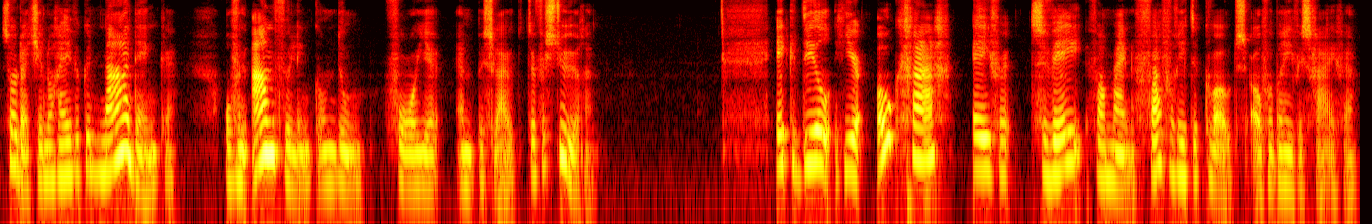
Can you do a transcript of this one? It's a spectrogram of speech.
zodat je nog even kunt nadenken of een aanvulling kan doen voor je een besluit te versturen. Ik deel hier ook graag even twee van mijn favoriete quotes over brieven schrijven.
